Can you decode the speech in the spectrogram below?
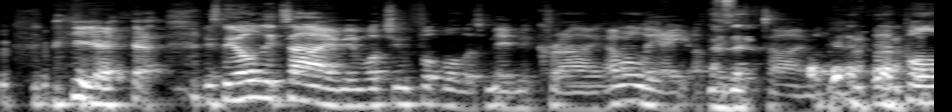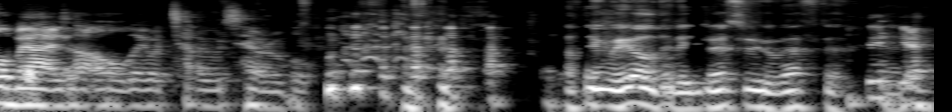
yeah. It's the only time in watching football that's made me cry. I'm only eight, I think, at the time. I bawled my eyes out. They were, te- they were terrible. I think we all did in dressing room after. yeah.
